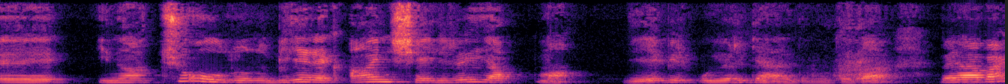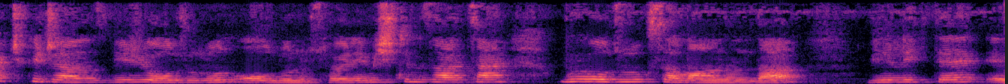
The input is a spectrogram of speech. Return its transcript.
e, inatçı olduğunu bilerek aynı şeyleri yapma diye bir uyarı geldi burada da. Beraber çıkacağınız bir yolculuğun olduğunu söylemiştim zaten. Bu yolculuk zamanında birlikte e,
